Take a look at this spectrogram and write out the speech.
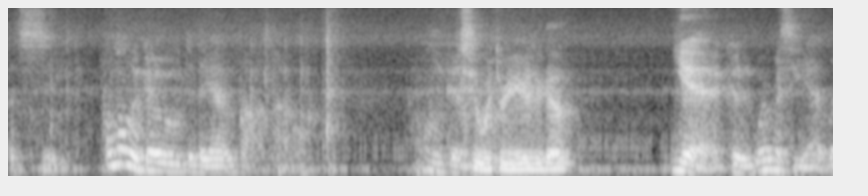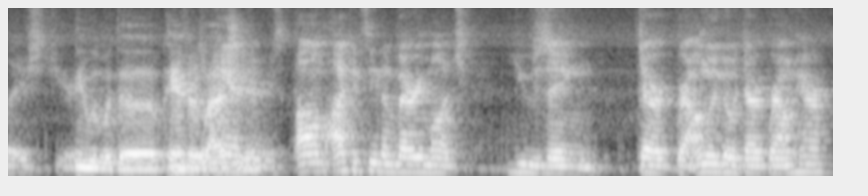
Let's see. How long ago did they have uh, Powell? How long ago? Two or three years ago. Yeah, cause where was he at last year? He was with the Panthers The last year. Panthers. Um, I could see them very much using Derrick Brown. I'm gonna go with Derrick Brown here,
